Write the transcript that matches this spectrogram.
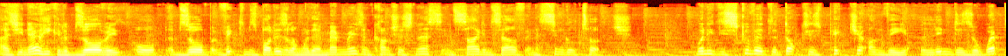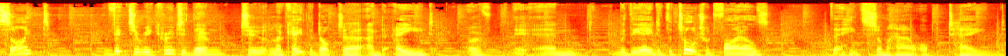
As you know, he could absorb or absorb victims' bodies along with their memories and consciousness inside himself in a single touch. When he discovered the Doctor's picture on the Linda's website, Victor recruited them to locate the Doctor and aid of and with the aid of the Torchwood files that he'd somehow obtained.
